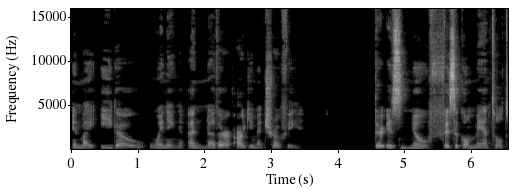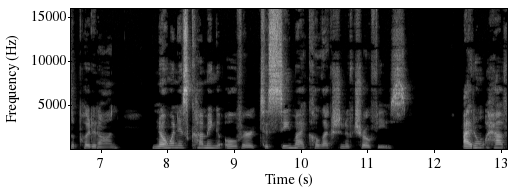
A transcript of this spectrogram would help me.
in my ego winning another argument trophy. There is no physical mantle to put it on. No one is coming over to see my collection of trophies. I don't have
